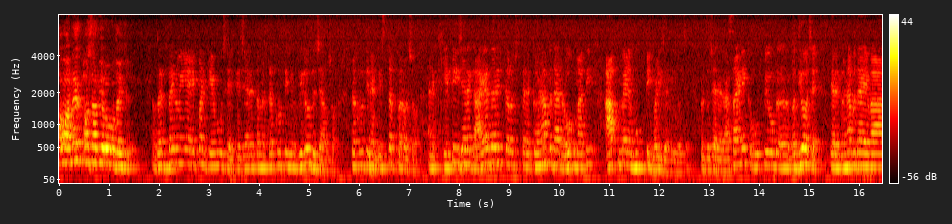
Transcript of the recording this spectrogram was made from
આવા અનેક અસાધ્ય રોગો થાય છે. ભરતભાઈનું અહીંયા એ પણ કહેવું છે કે જ્યારે તમે પ્રકૃતિની વિરુદ્ધ જાઓ છો, પ્રકૃતિને ડિસ્ટર્બ કરો છો અને ખેતી જ્યારે ગાય આધારિત કરો છો, ત્યારે ઘણા બધા રોગમાંથી આપમેળે મુક્તિ મળી જતી હોય છે. પરંતુ જ્યારે રાસાયણિક ઉપયોગ વધ્યો છે, ત્યારે ઘણા બધા એવા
